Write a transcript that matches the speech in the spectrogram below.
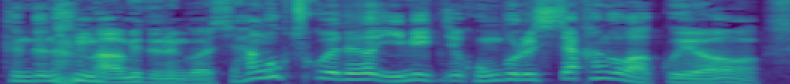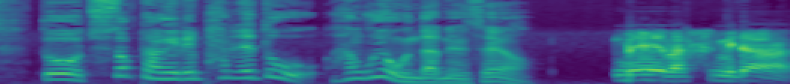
든든한 마음이 드는 것이 한국 축구에 대해서 이미 이제 공부를 시작한 것 같고요. 또 추석 당일인 8일에 또 한국에 온다면서요? 네, 맞습니다.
